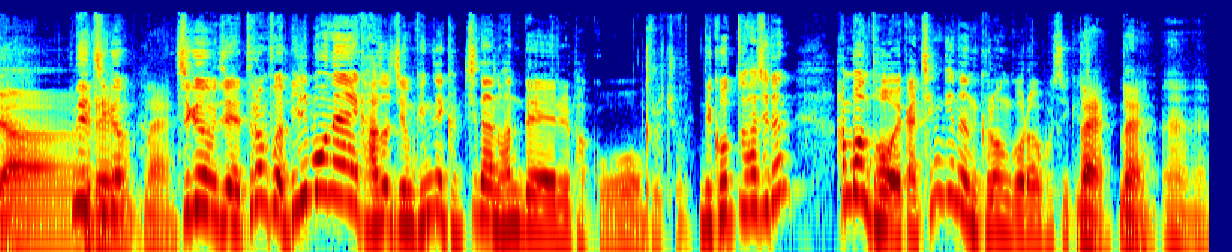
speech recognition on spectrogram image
야. 근데 지금 그래요. 네. 지금 이제 트럼프가 일본에 가서 지금 굉장히 극진한 환대를 받고 그렇죠. 근데 그것도 사실은 한 번 더 약간 챙기는 그런 거라고 볼 수 있겠죠. 네, 네. 예, 예, 예.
